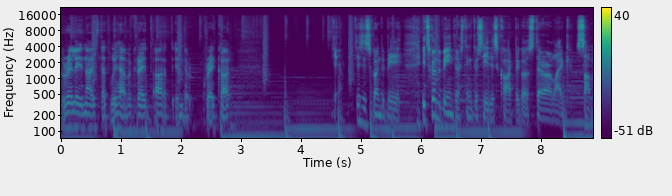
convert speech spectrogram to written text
really nice that we have a great art in the great card. yeah this is going to be it's going to be interesting to see this card because there are like some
